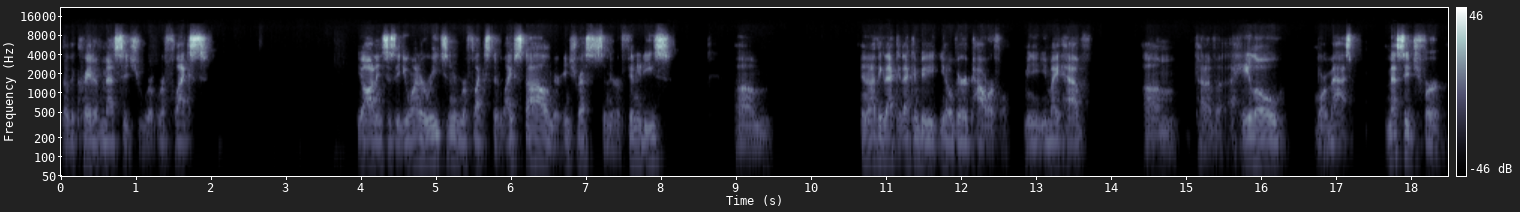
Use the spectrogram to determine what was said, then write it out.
know the creative message re- reflects the audiences that you want to reach and it reflects their lifestyle and their interests and their affinities. Um, and I think that that can be you know very powerful. I mean, you might have um, kind of a, a halo, more mass message for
